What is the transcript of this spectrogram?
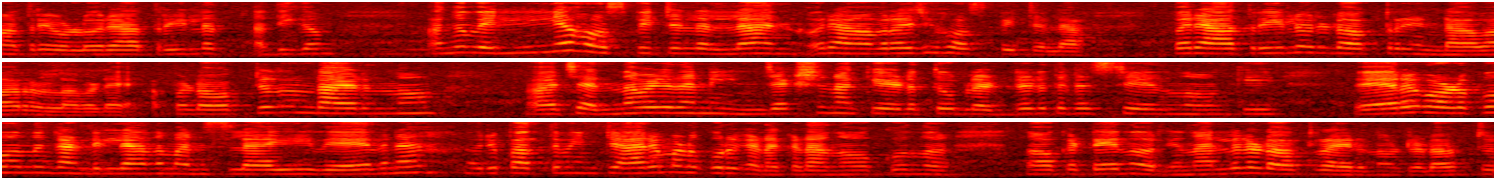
മാത്രമേ ഉള്ളൂ. രാത്രിയിൽ അധികം അങ്ങ് വലിയ ഹോസ്പിറ്റലല്ല ഒരു ആവറേജ് ഹോസ്പിറ്റലാണ് ഇപ്പം രാത്രിയിൽ ഒരു ഡോക്ടർ ഉണ്ടാവാറുള്ളൂ അവിടെ. അപ്പോൾ ഡോക്ടർ ഉണ്ടായിരുന്നു. ചെന്ന വഴി തന്നെ ഇഞ്ചക്ഷനൊക്കെ എടുത്തു ബ്ലഡ് എടുത്ത് ടെസ്റ്റ് ചെയ്ത് നോക്കി. വേറെ കുഴപ്പമൊന്നും കണ്ടില്ല എന്ന് മനസ്സിലായി. വേദന ഒരു പത്ത് മിനിറ്റ് അരമണിക്കൂർ കിടക്കടാ നോക്കുന്നു നോക്കട്ടെ എന്ന് പറഞ്ഞു. നല്ലൊരു ഡോക്ടറായിരുന്നു കേട്ടോ ഡോക്ടർ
